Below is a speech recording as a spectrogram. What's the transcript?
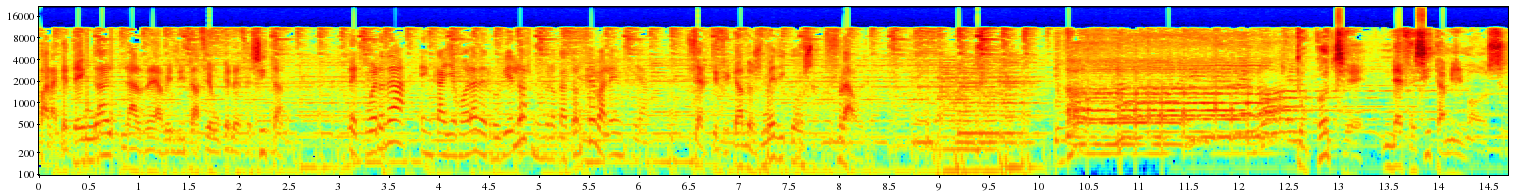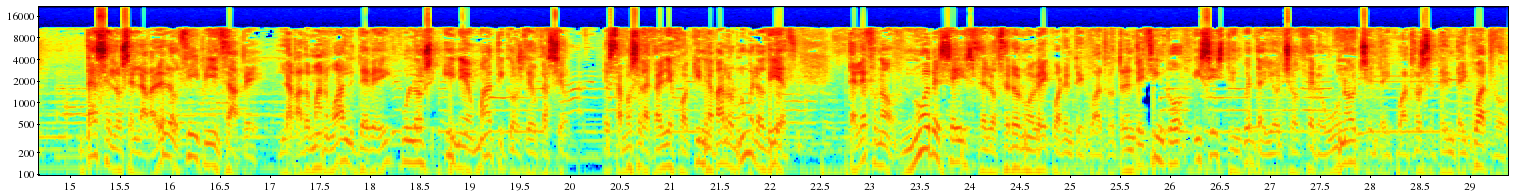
para que tengan la rehabilitación que necesitan. Recuerda, en calle Mora de Rubielos, número 14, Valencia. Certificados médicos FRAU. Tu coche necesita mimos. Dáselos en Lavadero Zip y Zape, lavado manual de vehículos y neumáticos de ocasión. Estamos en la calle Joaquín Navarro número 10. Teléfono 960094435 y 658018474.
